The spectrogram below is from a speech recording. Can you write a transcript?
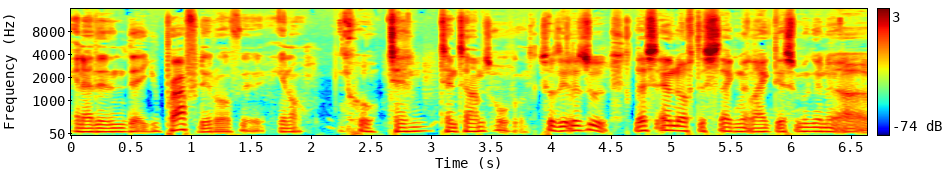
And at the end of the day, you profited off it, you know, Cool. 10, 10 times over. So the- let's do, let's end off the segment like this. We're gonna uh,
